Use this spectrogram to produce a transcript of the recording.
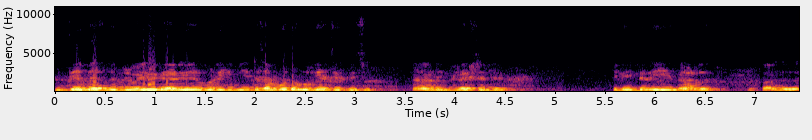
വിദ്യാഭ്യാസത്തിന്റെ വഴി കിട്ടി കഴിയുമ്പോഴേക്കും എന്റെ സമൂഹത്തെക്കുറിച്ച് ഞാൻ ചിന്തിച്ചു. അതാണ് ഇൻട്രഡക്ഷനിൽ എന്നെ ഇന്റർവ്യൂ ചെയ്യുന്ന ആൾ പറഞ്ഞത്.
